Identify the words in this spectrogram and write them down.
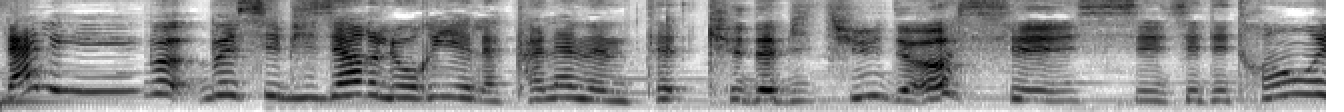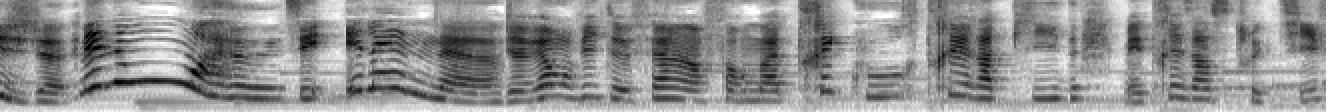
Salut Bah, bah c'est bizarre, Laurie, elle a pas la même tête que d'habitude. Oh, c'est c'est étrange. Mais non C'est Hélène J'avais envie de faire un format très court, très rapide, mais très instructif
